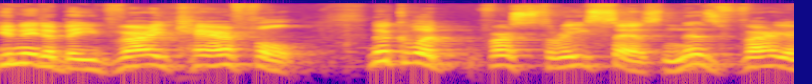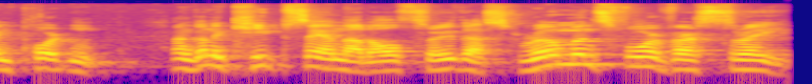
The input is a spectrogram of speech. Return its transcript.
You need to be very careful. Look at what verse 3 says, and this is very important. I'm going to keep saying that all through this. Romans 4, verse 3.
